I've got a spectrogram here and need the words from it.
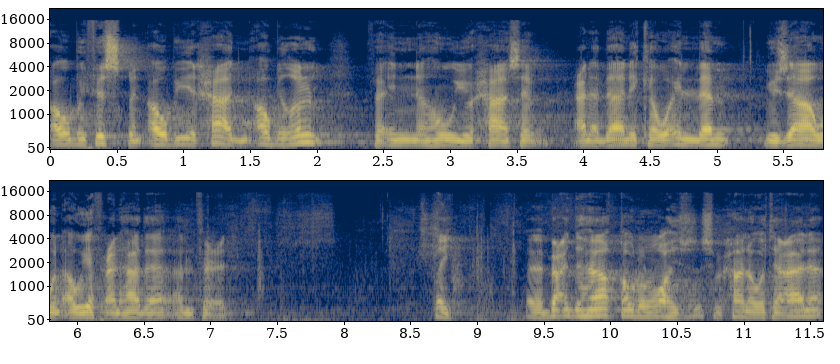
أو بفسق أو بإلحاد أو بظلم فإنه يحاسب على ذلك وإن لم يزاول أو يفعل هذا الفعل. طيب بعدها قول الله سبحانه وتعالى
